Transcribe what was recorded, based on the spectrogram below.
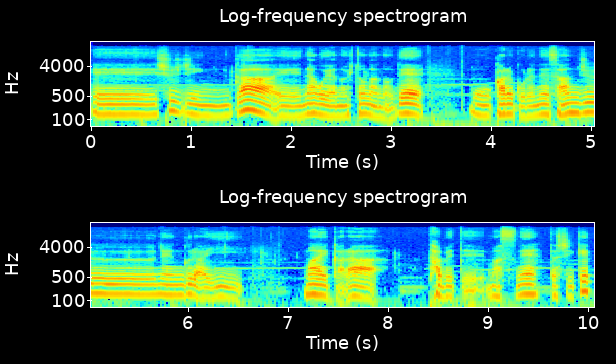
えー、主人が、えー、名古屋の人なのでもうかれこれね30年ぐらい前から食べてますね私結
